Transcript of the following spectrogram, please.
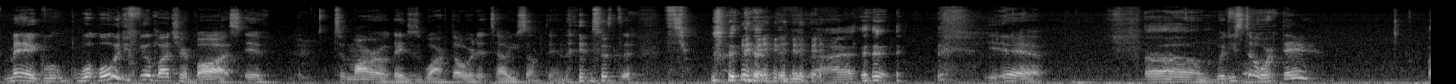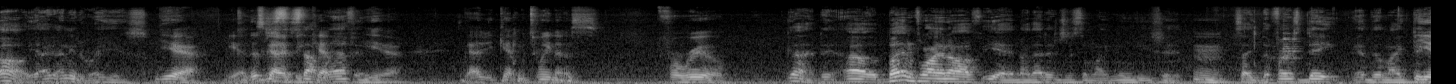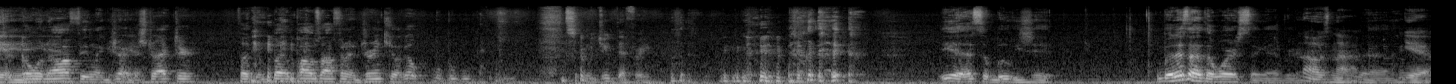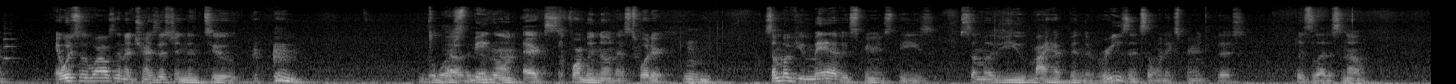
Man, what, what would you feel about your boss if tomorrow they just walked over to tell you something? just to, yeah. Um, Would you still work there? Oh yeah, I, I need a raise. Yeah, yeah. This Just gotta to be stop kept. laughing. Yeah, gotta be kept between us, for real. God damn. Uh, button flying off. Yeah, no, that is just some like movie shit. Mm. It's like the first date, and then like things Yeah, are going yeah. off, and like you're trying Yeah. to distract her. Fucking button pops off in a drink. You're like, oh. boop, boop, boop. Let me drink that for you. yeah, that's some movie shit. But that's not the worst thing ever. No, it's not. No. Yeah, and which is why I was gonna transition into The worst uh, thing being ever. on X, formerly known as Twitter. Mm. Some of you may have experienced these. Some of you might have been the reason someone experienced this. Please let us know.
